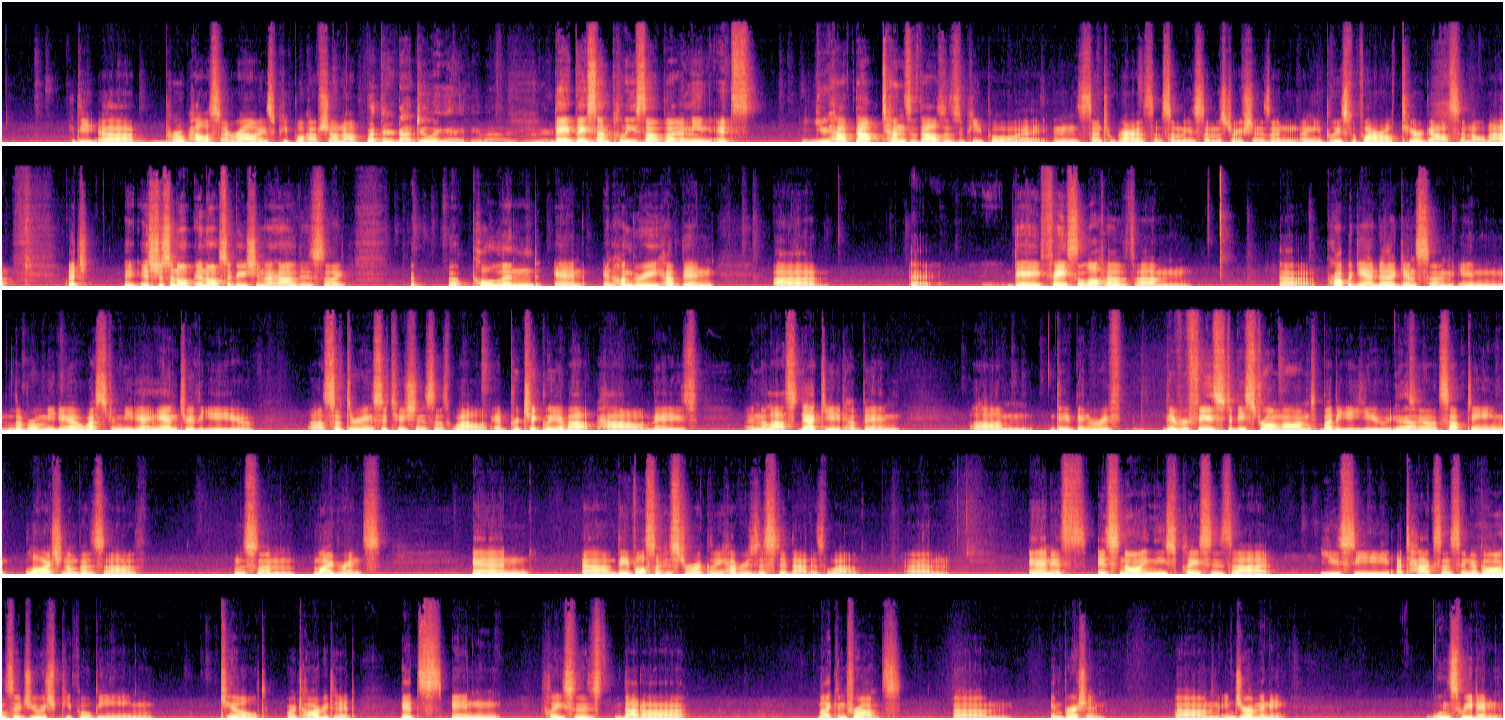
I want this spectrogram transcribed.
the uh, pro-Palestine rallies. People have shown up But they're not doing anything about it. I mean, they they sent police out, but I mean it's you have that tens of thousands of people uh, in central Paris at some of these demonstrations, and I mean, police will fire off tear gas and all that. I, it's just an, an observation I have is like uh, uh, Poland and and Hungary have been uh, uh, they face a lot of um, uh, propaganda against them in liberal media, Western media, mm-hmm. and through the EU. Uh, so through institutions as well, and particularly about how they've, in the last decade, have been, um, they've been ref- they've refused to be strong armed by the EU yeah. to accepting large numbers of Muslim migrants, and uh, they've also historically have resisted that as well. Um, and it's it's not in these places that you see attacks on synagogues or Jewish people being killed or targeted. It's in places that are like in France, um, in Britain, um, in Germany, what, in Sweden.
